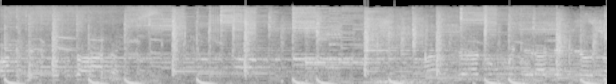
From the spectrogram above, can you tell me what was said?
I'm gonna get you.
